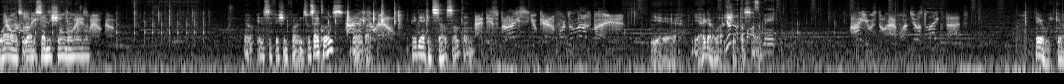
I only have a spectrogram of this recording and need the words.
Wow, that's a lot of submachine gun ammo. Welcome. Oh, insufficient funds. Was I close? Yeah, about. Maybe I could sell something. Price, you can afford to not buy it. Yeah, yeah, I got a lot of You're shit not the to boss sell. of me. I used to have one just like that. There we go.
